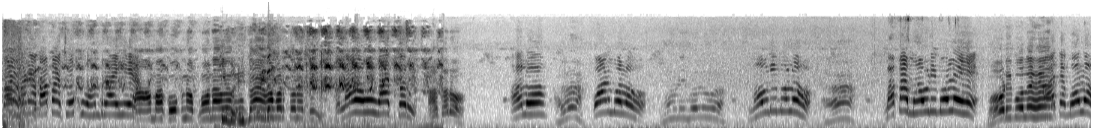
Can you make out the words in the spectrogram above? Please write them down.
પણ મને બાપા ચોખ્ખું સંભળાય છે. આમાં કોકનો ફોન આવે હું હા સાંભળતો નથી. લાવો હું વાત કરું. હા કરો. હલો. હલો. કોણ બોલો? મોડી બોલો. મોડી બોલો. હા. બાપા મવડી બોલે હે મોવડી બોલે હે હા તે બોલો.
